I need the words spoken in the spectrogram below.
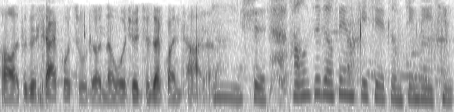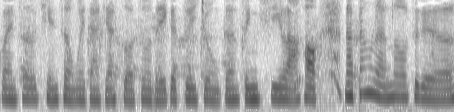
呃这个下一波主流呢？我觉得就在观察了。嗯，是好，这个非常谢谢总经理钱冠周钱总为大家所做的一个追踪跟分析了哈。那当然呢，这个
